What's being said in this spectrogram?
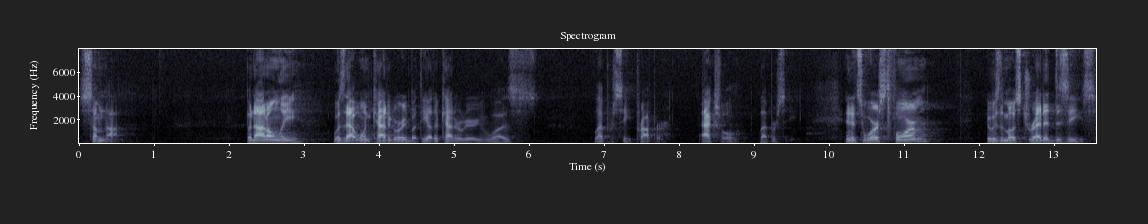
some not. But not only was that one category, but the other category was leprosy proper, actual leprosy. In its worst form, it was the most dreaded disease.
